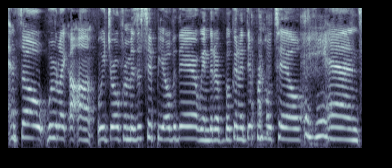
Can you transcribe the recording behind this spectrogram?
And so we were like, uh uh We drove from Mississippi over there. We ended up booking a different hotel, and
